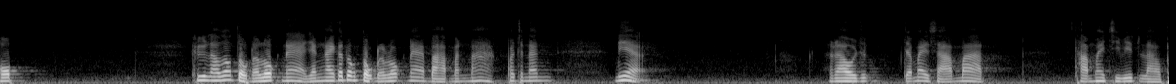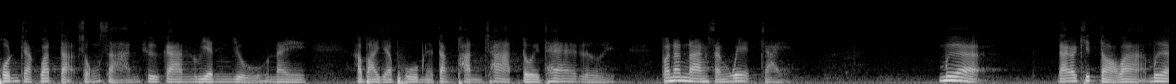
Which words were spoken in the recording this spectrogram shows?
พบ คือเราต้องตกนรกแน่ยังไงก็ต้องตกนรกแน่บาปมันมาก เพราะฉะนั้นเนี่ยเราจะไม่สามารถทำให้ชีวิตเราพ้นจากวัฏฏะสงสาร คือการเวียนอยู่ในอบายภูมิเนี่ยตั้งพันชาติโดยแท้เลย เพราะนั้นนางสังเวชใจ เมื่อนางก็คิดต่อว่าเมื่อ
